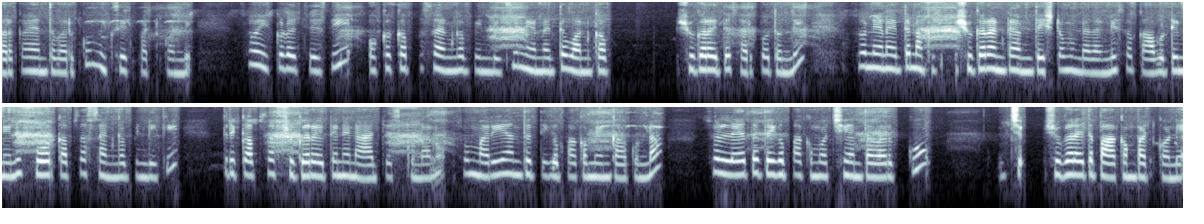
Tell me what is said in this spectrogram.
బరకాయేంత వరకు మిక్సీకి పట్టుకోండి. సో ఇక్కడ వచ్చేసి ఒక కప్ శనగపిండికి నేనైతే వన్ కప్ షుగర్ అయితే సరిపోతుంది. సో నేనైతే నాకు షుగర్ అంటే అంత ఇష్టం ఉండదండి. సో కాబట్టి నేను ఫోర్ కప్స్ ఆఫ్ శనగపిండికి త్రీ కప్స్ ఆఫ్ షుగర్ అయితే నేను యాడ్ చేసుకున్నాను. సో మరీ అంత తీగపాకం ఏం కాకుండా సో లేత తీగపాకం వచ్చేంత వరకు షుగర్ అయితే పాకం పట్టుకోండి.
